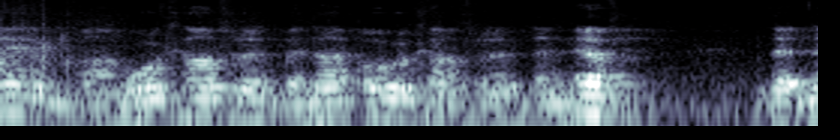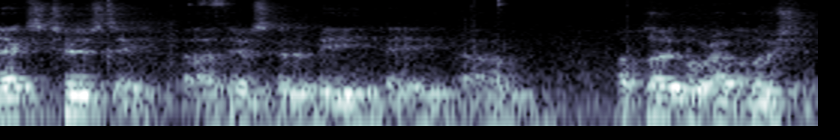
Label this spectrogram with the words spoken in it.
I am uh, more confident, but not overconfident than ever, that next Tuesday, uh, there's going to be a, um, a political revolution.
